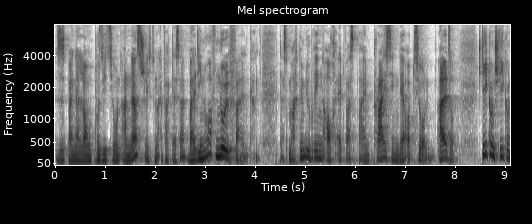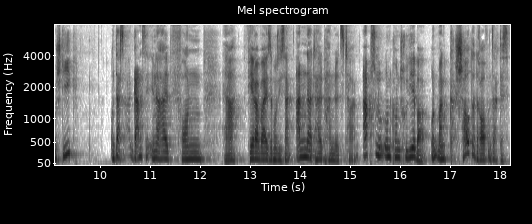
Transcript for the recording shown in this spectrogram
Das ist bei einer Long-Position anders, schlicht und einfach deshalb, weil die nur auf Null fallen kann. Das macht im Übrigen auch etwas beim Pricing der Optionen. Also, stieg und stieg und stieg. Und das Ganze innerhalb von, ja, fairerweise muss ich sagen, anderthalb Handelstagen. Absolut unkontrollierbar. Und man schaut da drauf und sagt, es,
